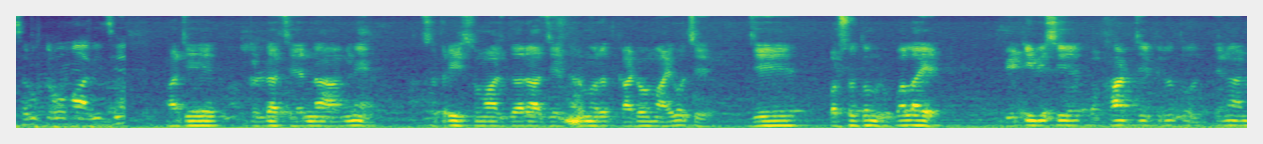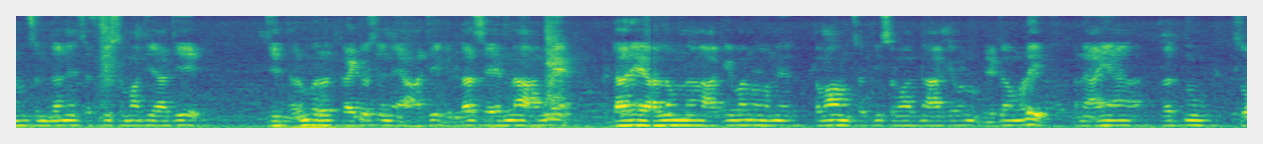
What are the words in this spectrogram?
શરૂ કરવામાં આવી છે. આજે ગઢડા શહેરના આંગણે ક્ષત્રિય સમાજ દ્વારા જે ધર્મરથ કાઢવામાં આવ્યો છે, જે પરસોત્તમ રૂપાલાએ બેટી વિશે વખાટ જે કર્યો હતો, તેના અનુસંધાને ક્ષત્રિય સમાજે આજે જે ધર્મરથ કાઢ્યો છે ને, આજે ગઢડા શહેરના આંગણે અઢારે આલમના આગેવાનો અને તમામ ક્ષત્રિય સમાજના આગેવાનો ભેગા મળી અને અહીંયા રથનું સ્વાગત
